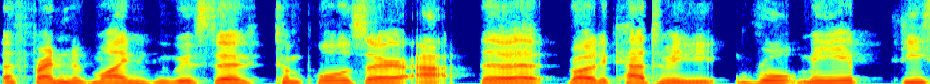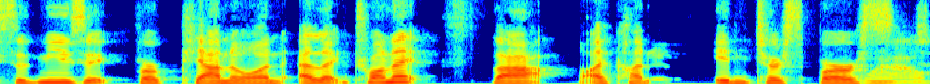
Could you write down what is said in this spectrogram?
a friend of mine who was a composer at the royal academy wrote me a piece of music for piano and electronics that i kind of interspersed Wow.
